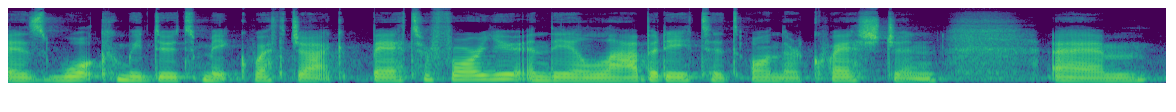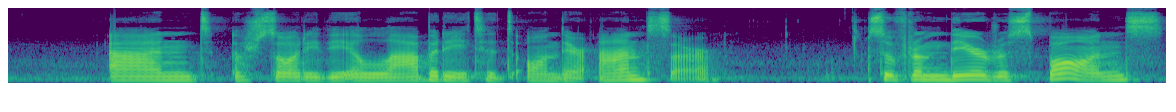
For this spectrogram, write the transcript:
is what can we do to make WithJack better for you? And they elaborated on their question. Um, and, or sorry, they elaborated on their answer. So, from their response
